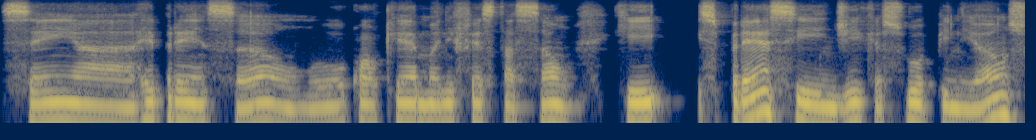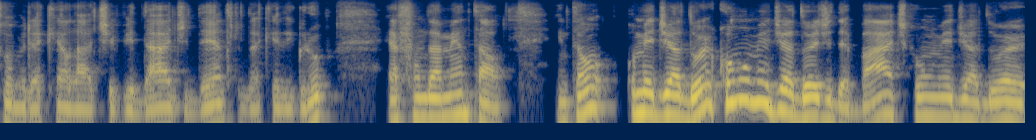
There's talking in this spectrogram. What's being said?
sem a repreensão ou qualquer manifestação que expresse e indique a sua opinião sobre aquela atividade dentro daquele grupo é fundamental. Então, o mediador, como mediador de debate, como mediador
